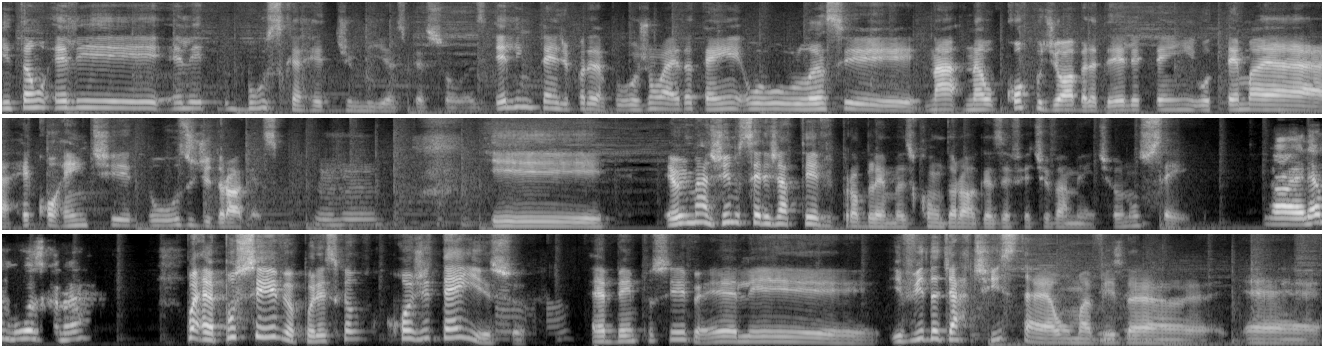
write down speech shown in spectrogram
Então ele, ele busca redimir as pessoas. Ele entende, por exemplo, o João Aida tem o lance. Na, no corpo de obra dele tem o tema recorrente do uso de drogas. Uhum. E eu imagino se ele já teve problemas com drogas efetivamente. Eu não sei. Ah, ele é músico, né? É possível, por isso que eu cogitei isso. É bem possível. Ele. E vida de artista é uma vida é,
